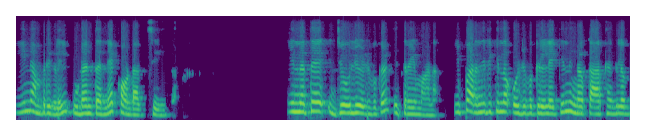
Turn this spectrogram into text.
ഈ നമ്പറുകളിൽ ഉടൻ തന്നെ കോൺടാക്ട് ചെയ്യുക. ഇന്നത്തെ ജോലി ഒഴിവുകൾ ഇത്രയുമാണ്. ഈ പറഞ്ഞിരിക്കുന്ന ഒഴിവുകളിലേക്ക് നിങ്ങൾക്ക് ആർക്കെങ്കിലും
